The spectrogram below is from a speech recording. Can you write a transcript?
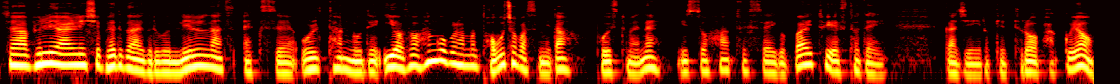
자 빌리 아일리시의 Bad Guy 그리고 릴라스 엑스의 올탄 로드에 이어서 한 곡을 한번 더 붙여봤습니다. 보이스투맨의 It's so hard to say goodbye to yesterday까지 이렇게 들어봤고요.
